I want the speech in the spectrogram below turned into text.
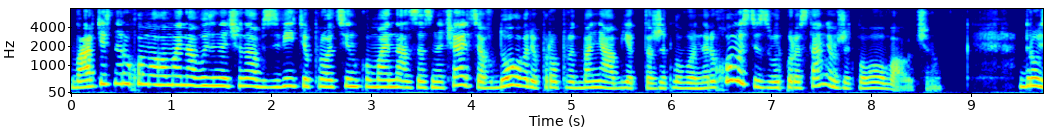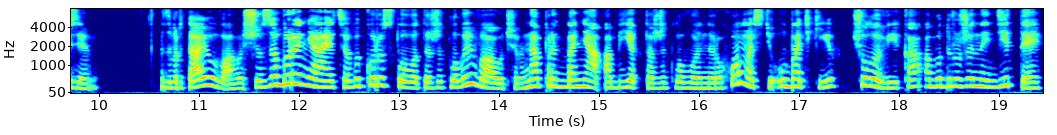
Вартість нерухомого майна визначена в звіті про оцінку майна, зазначається в договорі про придбання об'єкта житлової нерухомості з використанням житлового ваучера. Друзі, Звертаю увагу, що забороняється використовувати житловий ваучер на придбання об'єкта житлової нерухомості у батьків, чоловіка або дружини, дітей,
